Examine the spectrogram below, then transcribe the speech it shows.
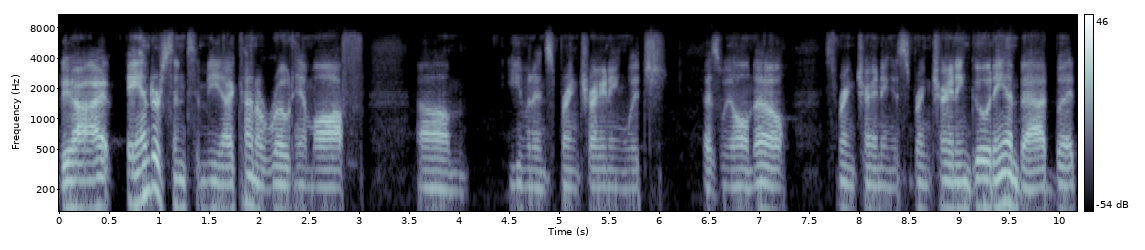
Yeah, I, Anderson to me, I kind of wrote him off, um, even in spring training, which, as we all know, spring training is spring training, good and bad. But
